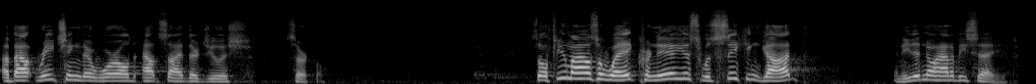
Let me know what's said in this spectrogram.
about reaching their world outside their Jewish circle. So, a few miles away, Cornelius was seeking God, and he didn't know how to be saved.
